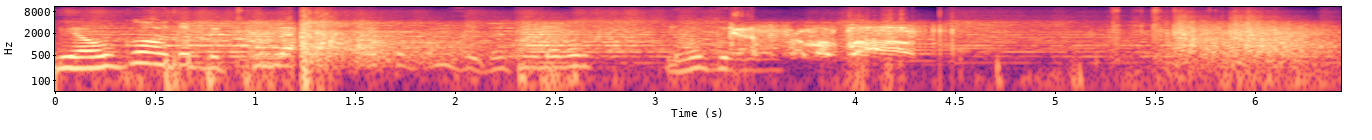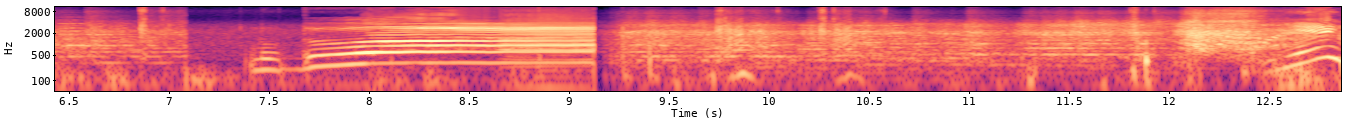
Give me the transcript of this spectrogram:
เดี๋ยวก็จะปิดคลิปแล้วไม่ครบ20นาทีแล้วมั้งหรือว่าเกิด Death from above. ลูกตัวย ง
